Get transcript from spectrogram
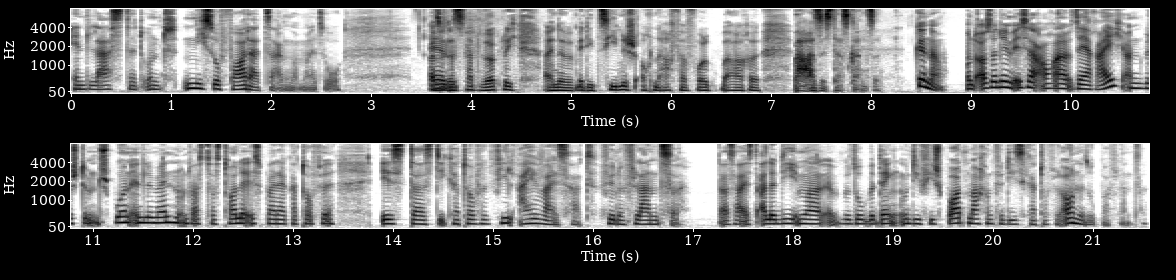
entlastet und nicht so fordert, sagen wir mal so. also ähm, das hat wirklich eine medizinisch auch nachverfolgbare Basis, das Ganze. Genau. Und außerdem ist er auch sehr reich an bestimmten Spurenelementen. Und was das Tolle ist bei der Kartoffel, ist, dass die Kartoffel viel Eiweiß hat für eine Pflanze. Das heißt, alle, die immer äh, so bedenken und die viel Sport machen, für die ist Kartoffel auch eine super Pflanze.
